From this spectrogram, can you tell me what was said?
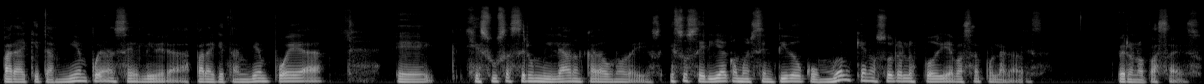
para que también puedan ser liberadas, para que también pueda eh, Jesús hacer un milagro en cada uno de ellos. Eso sería como el sentido común que a nosotros nos podría pasar por la cabeza. Pero no pasa eso.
